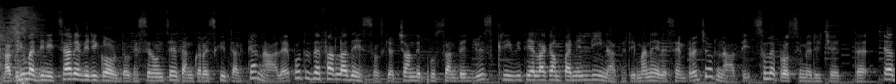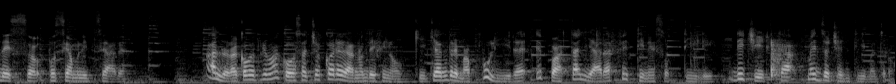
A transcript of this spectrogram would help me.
Ma prima di iniziare vi ricordo che se non siete ancora iscritti al canale potete farlo adesso schiacciando il pulsante giù iscriviti e la campanellina per rimanere sempre aggiornati sulle prossime ricette. E adesso possiamo iniziare. Allora, come prima cosa ci occorreranno dei finocchi che andremo a pulire e poi a tagliare a fettine sottili di circa mezzo centimetro.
